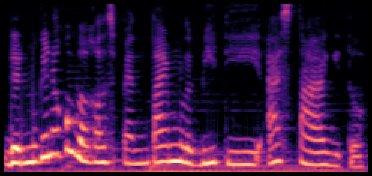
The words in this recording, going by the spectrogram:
dan mungkin aku bakal spend time lebih di Asta gitu.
